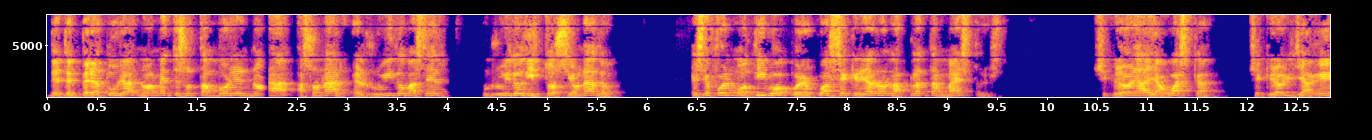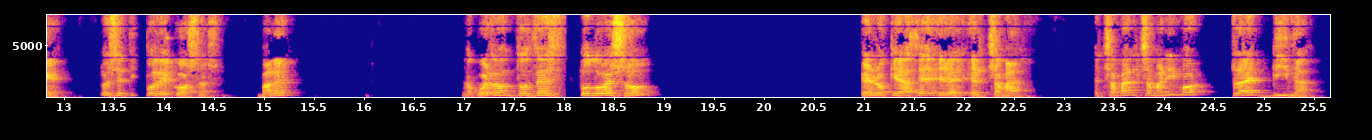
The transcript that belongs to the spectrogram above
de temperatura, normalmente esos tambores no van a sonar, el ruido va a ser un ruido distorsionado. Ese fue el motivo por el cual se crearon las plantas maestras. Se creó la ayahuasca, se creó el yagué, todo ese tipo de cosas, ¿vale? ¿De acuerdo? Entonces, todo eso es lo que hace el, chamán. El chamán, el chamanismo trae vida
